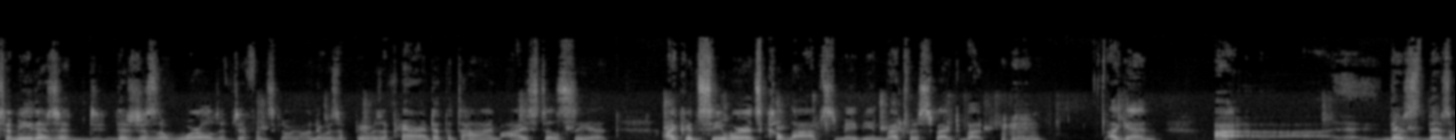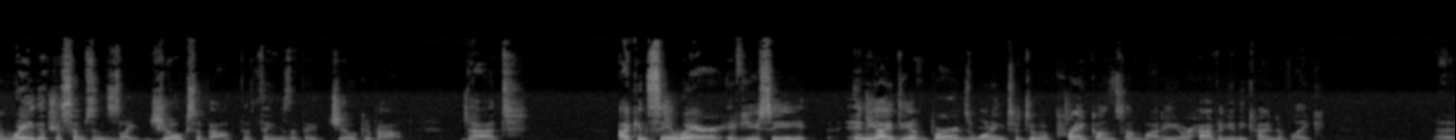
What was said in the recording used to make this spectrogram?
To me, there's a there's just a world of difference going on. It was a, it was apparent at the time. I still see it. I could see where it's collapsed, maybe in retrospect. But again, I, there's there's a way that The Simpsons like jokes about the things that they joke about that I can see where if you see any idea of Burns wanting to do a prank on somebody or having any kind of like uh,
